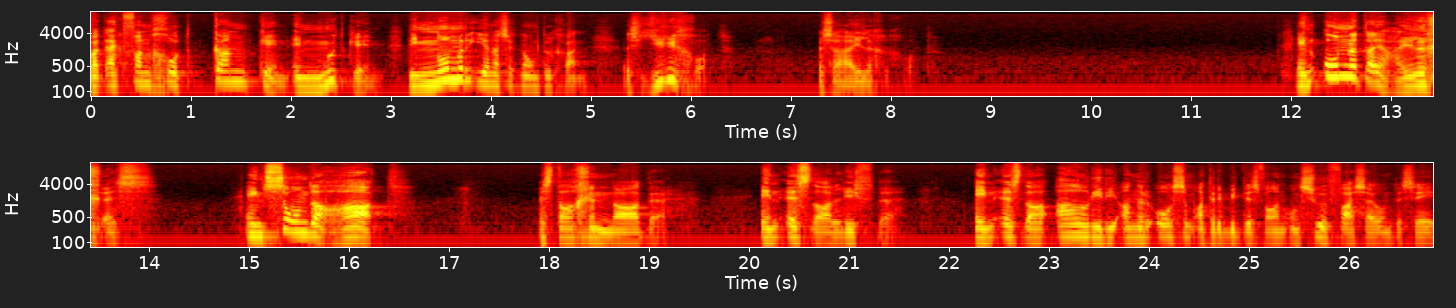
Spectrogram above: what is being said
wat ek van God kan ken en moet ken, die nommer 1 as ek na hom toe gaan, is hierdie God is 'n heilige God. En omdat hy heilig is en sonde haat, is daar genade en is daar liefde en is daar al hierdie ander awesome attribute waaraan ons so vashou om te sê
